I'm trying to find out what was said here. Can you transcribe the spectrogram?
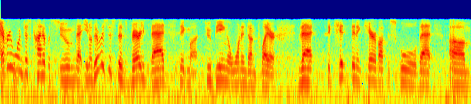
everyone just kind of assumed that you know there was just this very bad stigma to being a one and done player that the kids didn't care about the school, that um,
